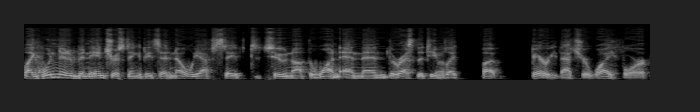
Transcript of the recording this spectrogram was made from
like, wouldn't it have been interesting if he said, no, we have to save the two, not the one? And then the rest of the team was like, but Barry, that's your wife, or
